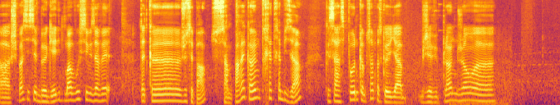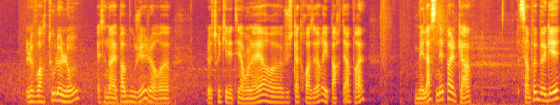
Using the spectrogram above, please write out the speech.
Euh, je sais pas si c'est buggé. Dites-moi vous si vous avez... Peut-être que... Je sais pas. Ça me paraît quand même très très bizarre que ça spawn comme ça parce que y a j'ai vu plein de gens euh, le voir tout le long et ça n'avait pas bougé. Genre, euh, le truc il était en l'air euh, jusqu'à 3 heures et il partait après. Mais là, ce n'est pas le cas. C'est un peu buggé.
